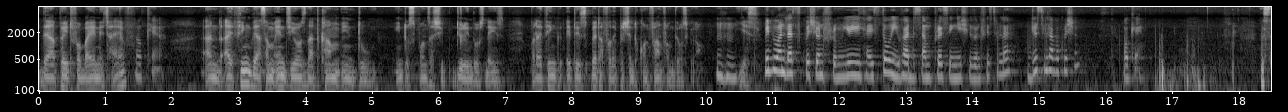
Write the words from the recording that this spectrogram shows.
they are paid for by NHIF. Okay. And I think there are some NGOs that come into into sponsorship during those days. But I think it is better for the patient to confirm from the hospital. Mhm. Yes. Maybe one last question from you. I saw you had some pressing issues on fistula. Do you still have a question? Okay. Yes,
